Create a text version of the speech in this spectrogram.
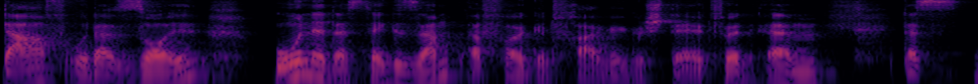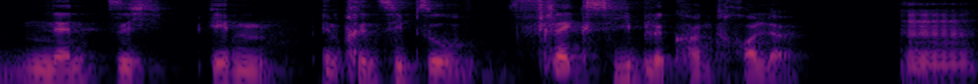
darf oder soll, ohne dass der Gesamterfolg in Frage gestellt wird. Ähm, das nennt sich eben im Prinzip so flexible Kontrolle. Mhm.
